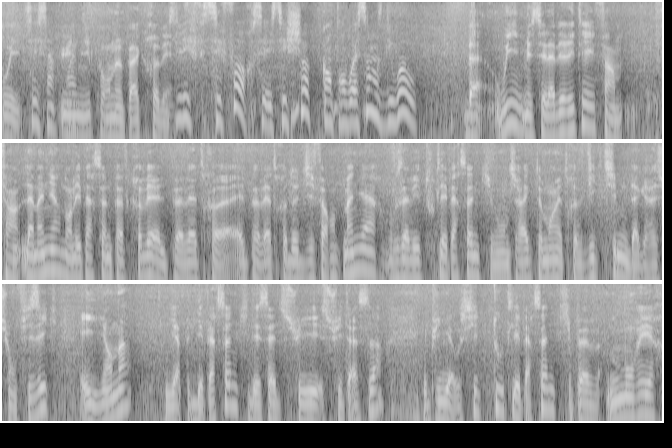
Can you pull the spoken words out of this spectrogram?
Oui, c'est ça. Unis ouais. pour ne pas crever. C'est fort, c'est choc. Quand on voit ça, on se dit waouh. Ben oui, mais c'est la vérité. Enfin, enfin, la manière dont les personnes peuvent crever, elles peuvent être, euh, elles peuvent être de différentes manières. Vous avez toutes les personnes qui vont directement être victimes d'agressions physiques, et il y en a. Il y a des personnes qui décèdent sui- suite à cela. Et puis il y a aussi toutes les personnes qui peuvent mourir,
